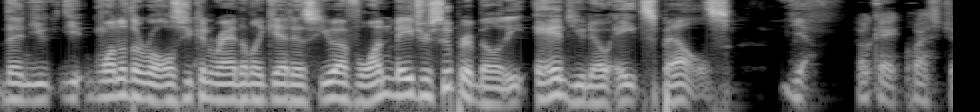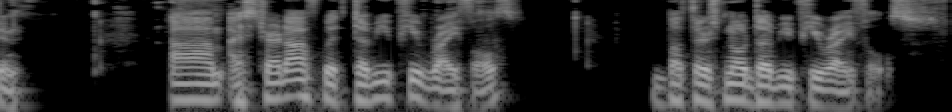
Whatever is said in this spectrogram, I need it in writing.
then you, you one of the roles you can randomly get is you have one major super ability and you know eight spells. Yeah. Okay, question. Um, I start off with WP rifles, but there's no WP rifles.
